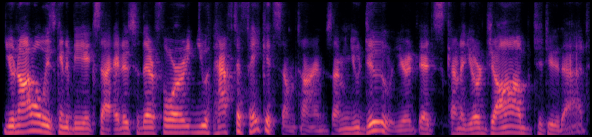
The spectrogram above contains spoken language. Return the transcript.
you're not always going to be excited. So therefore you have to fake it sometimes. I mean you do. You're it's kind of your job to do that.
